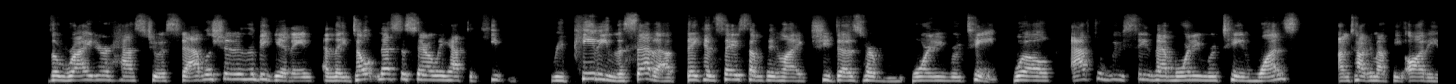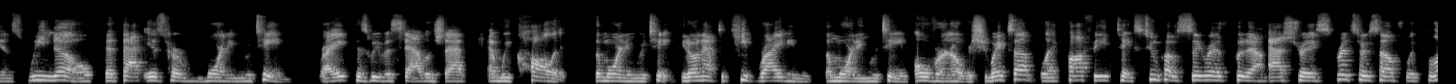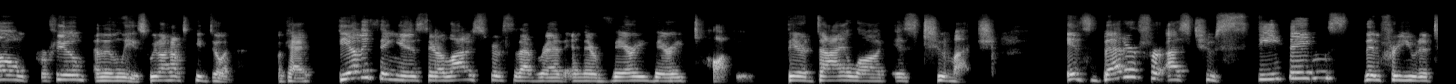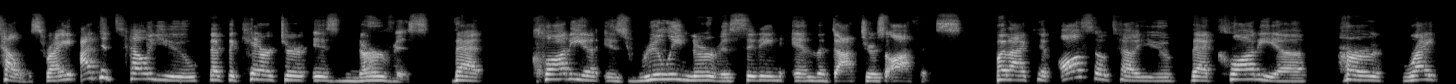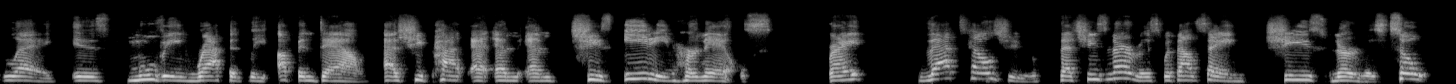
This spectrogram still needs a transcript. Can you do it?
the writer has to establish it in the beginning and they don't necessarily have to keep repeating the setup, they can say something like, she does her morning routine. Well, after we've seen that morning routine once, I'm talking about the audience, we know that that is her morning routine, right? Because we've established that and we call it the morning routine. You don't have to keep writing the morning routine over and over. She wakes up, black coffee, takes two puffs of cigarettes, put on ashtray, spritz herself with cologne, perfume, and then leaves. We don't have to keep doing that. Okay. The other thing is there are a lot of scripts that I've read and they're very, very talky. Their dialogue is too much. It's better for us to see things than for you to tell us, right? I could tell you that the character is nervous, that Claudia is really nervous sitting in the doctor's office. But I can also tell you that Claudia, her right leg is moving rapidly up and down as she pat and and she's eating her nails, right? That tells you that she's nervous without saying she's nervous. So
